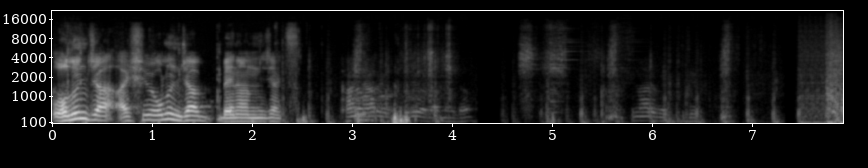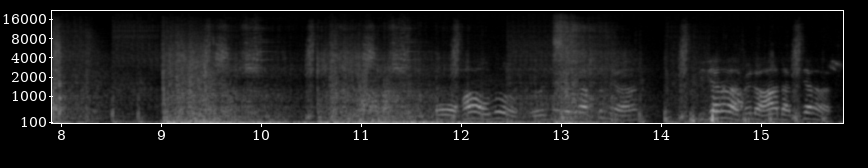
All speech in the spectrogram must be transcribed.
olunca aşı olunca beni anlayacaksın. Kanka harbi duruyor lan harbi duruyor. Oha oğlum. Öldüğünü bıraktım ya. Bir canı var böyle A'da bir canı var.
